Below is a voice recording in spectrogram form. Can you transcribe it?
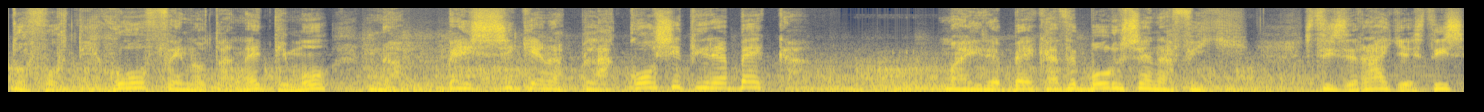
Το φορτηγό φαίνονταν έτοιμο να πέσει και να πλακώσει τη Ρεμπέκα. Μα η Ρεμπέκα δεν μπορούσε να φύγει. Στις ράγες της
